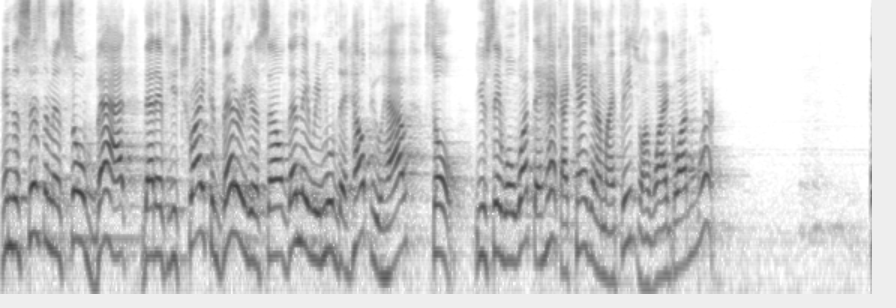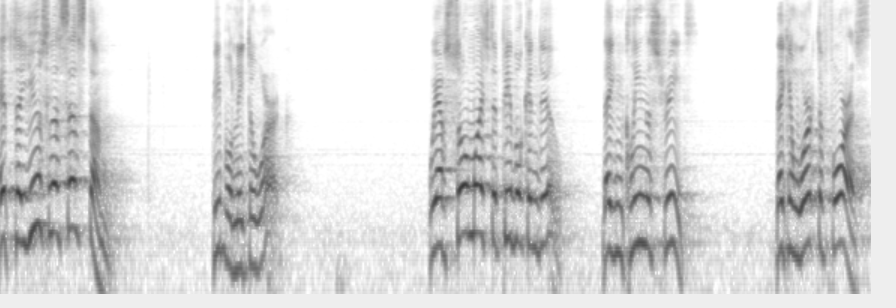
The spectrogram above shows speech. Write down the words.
And the system is so bad that if you try to better yourself, then they remove the help you have. So you say, well, what the heck? I can't get on my feet, so why go out and work? It's a useless system. People need to work. We have so much that people can do. They can clean the streets, they can work the forest,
